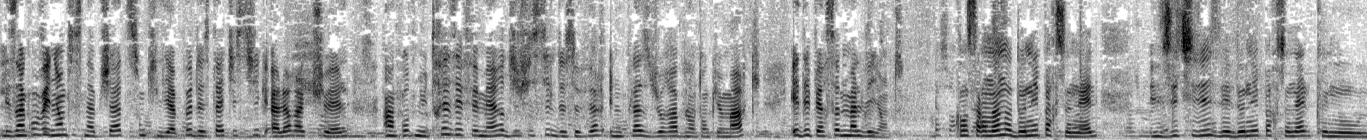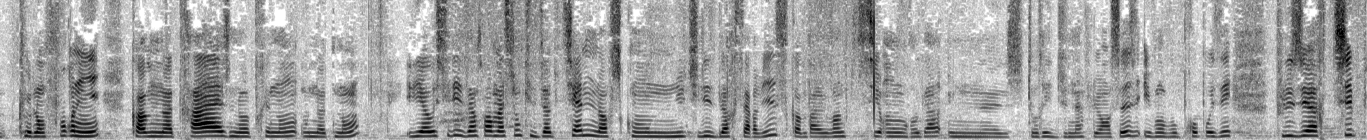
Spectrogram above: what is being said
Les inconvénients de Snapchat sont qu'il y a peu de statistiques à l'heure actuelle, un contenu très éphémère, difficile de se faire une place durable en tant que marque et des personnes malveillantes. Concernant nos données personnelles, ils utilisent les données personnelles que, nous, que l'on fournit, comme notre âge, nos prénoms ou notre nom. Il y a aussi les informations qu'ils obtiennent lorsqu'on utilise leur service, comme par exemple si on regarde une story d'une influenceuse, ils vont vous proposer plusieurs types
